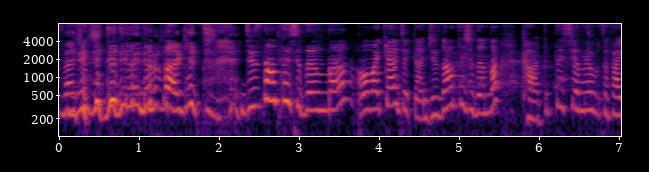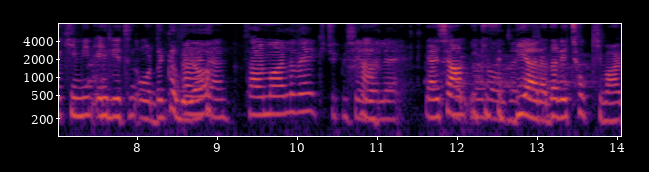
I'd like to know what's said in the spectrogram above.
Ben çok ciddi dinlediğimi fark ettim. cüzdan taşıdığımda ama bak gerçekten cüzdan taşıdığımda kartlık taşıyamıyorum. Bu sefer kimliğin ehliyetin orada kalıyor. Aynen. Fermuarlı ve küçük bir şey Ha. böyle. Yani şu an ikisi bir bir arada ve çok kibar.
